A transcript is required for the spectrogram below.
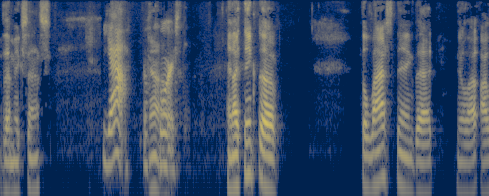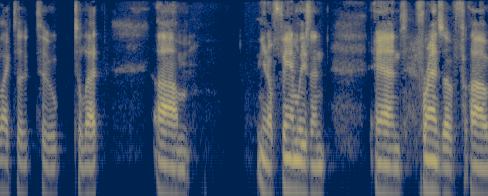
if that makes sense. Yeah, of yeah. course. And I think the the last thing that you know I, I like to to to let um, you know families and and friends of uh,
